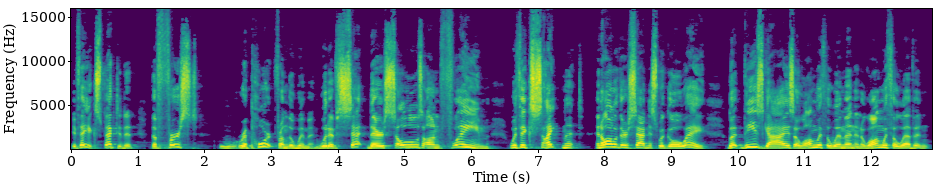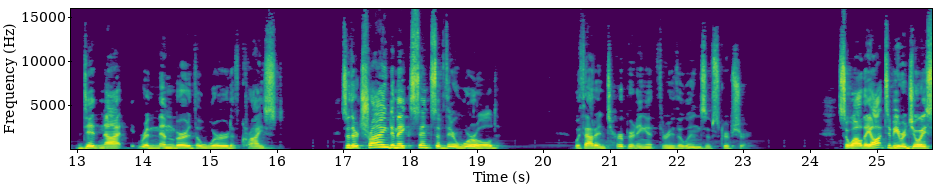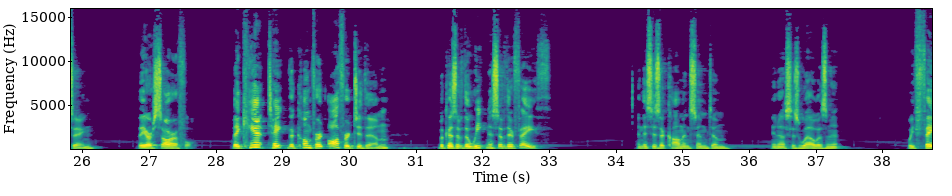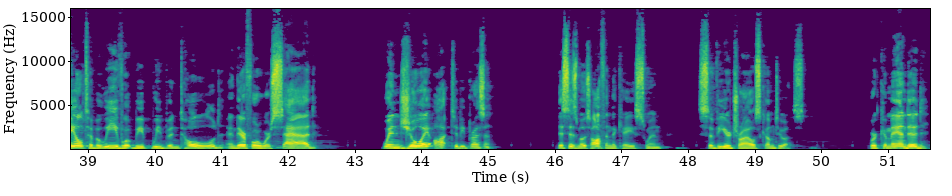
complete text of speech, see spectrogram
If they expected it, the first report from the women would have set their souls on flame with excitement, and all of their sadness would go away. But these guys, along with the women and along with the eleven, did not remember the word of Christ. So they're trying to make sense of their world without interpreting it through the lens of Scripture. So while they ought to be rejoicing, they are sorrowful. They can't take the comfort offered to them because of the weakness of their faith. And this is a common symptom in us as well, isn't it? We fail to believe what we, we've been told, and therefore we're sad when joy ought to be present. This is most often the case when severe trials come to us. We're commanded,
